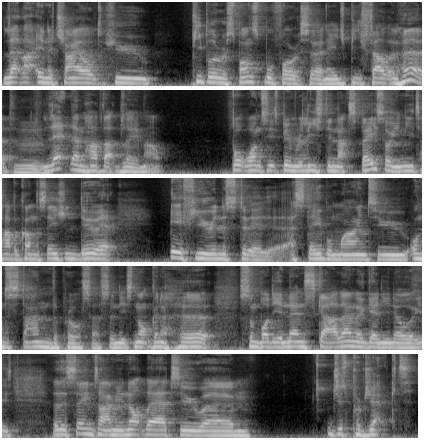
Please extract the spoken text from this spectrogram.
let that inner child who people are responsible for at a certain age be felt and heard. Let them have that blame out. But once it's been released in that space, or you need to have a conversation, do it. If you're in a, st- a stable mind to understand the process, and it's not going to hurt somebody and then scar them again, you know. At the same time, you're not there to um, just project,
